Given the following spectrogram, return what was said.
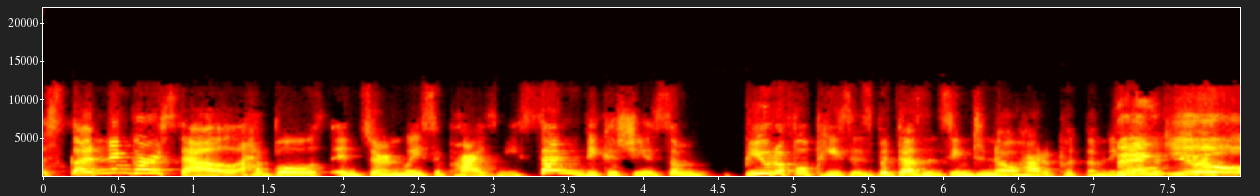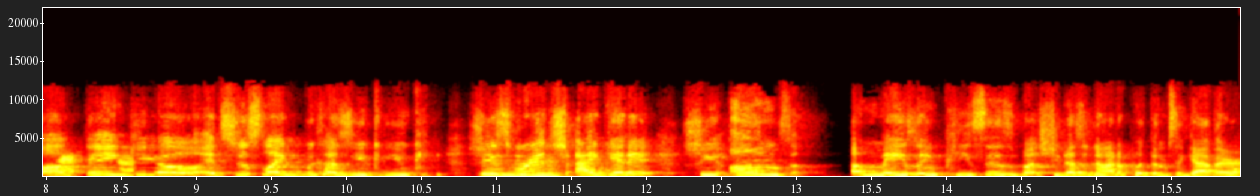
Sutton and Garcelle have both in certain ways surprised me. Sutton because she has some beautiful pieces, but doesn't seem to know how to put them together. Thank you, thank you. It's just like because you you she's mm-hmm. rich. I get it. She owns amazing pieces, but she doesn't know how to put them together.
